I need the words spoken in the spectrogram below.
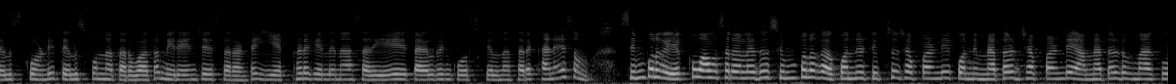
తెలుసుకోండి. తెలుసుకున్న తర్వాత మీరు ఏం చేస్తారంటే ఎక్కడికి వెళ్ళినా సరే ఏ టైలరింగ్ కోర్స్కి వెళ్ళినా సరే కనీసం సింపుల్గా ఎక్కువ అవసరం లేదు. సింపుల్గా కొన్ని టిప్స్ చెప్పండి కొన్ని మెథడ్ చెప్పండి. ఆ మెథడ్ మాకు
